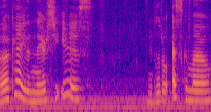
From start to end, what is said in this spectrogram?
Okay, then there she is. Your little Eskimo.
